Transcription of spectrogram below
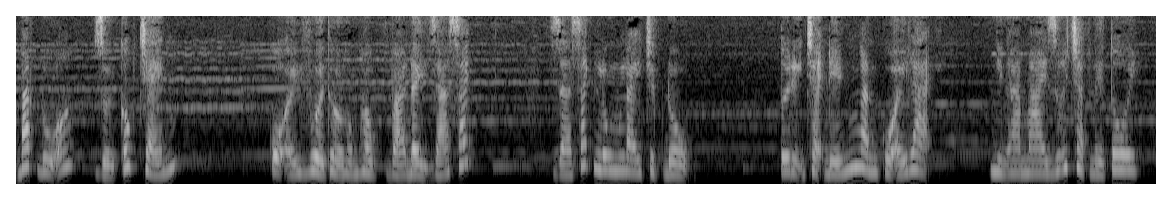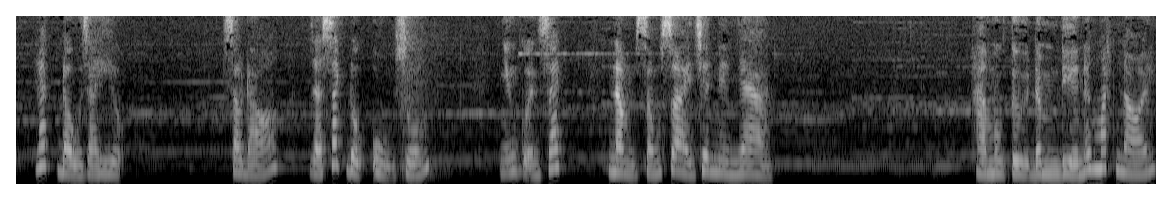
bát đũa, rồi cốc chén. Cô ấy vừa thở hồng hộc và đẩy giá sách. Giá sách lung lay trực đổ. Tôi định chạy đến ngăn cô ấy lại. Nhưng A Mai giữ chặt lấy tôi, lắc đầu ra hiệu. Sau đó, giá sách đột ủ xuống. Những cuộn sách nằm sóng xoài trên nền nhà. Hà Mộc Tử đầm đìa nước mắt nói.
